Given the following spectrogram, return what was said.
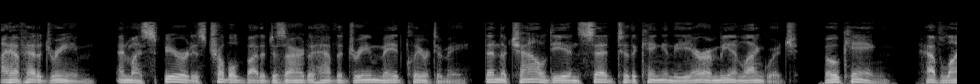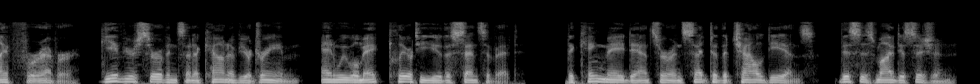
I have had a dream, and my spirit is troubled by the desire to have the dream made clear to me. Then the Chaldeans said to the king in the Aramean language, O king, have life forever, give your servants an account of your dream, and we will make clear to you the sense of it. The king made answer and said to the Chaldeans, This is my decision,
